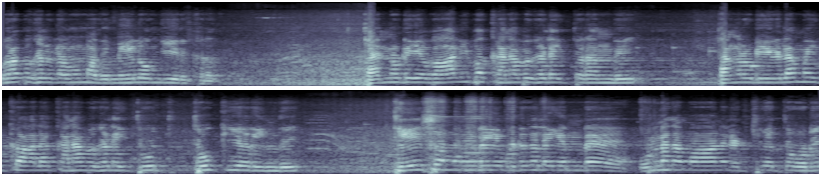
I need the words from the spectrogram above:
உறவுகளிடமும் அது மேலோங்கி இருக்கிறது. தன்னுடைய வாலிப கனவுகளை திறந்து தங்களுடைய இளமை கால கனவுகளை தூக்கி எறிந்து தேசம் ஒன்றே விடுதலை என்ற உன்னதமான லட்சியத்தோடு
